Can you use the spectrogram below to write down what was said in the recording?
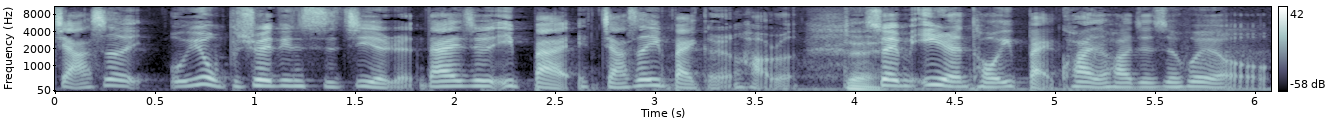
假设我因为我不确定实际的人，大概就是一百，假设一百个人好了，对，所以一人投一百块的话，就是会有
